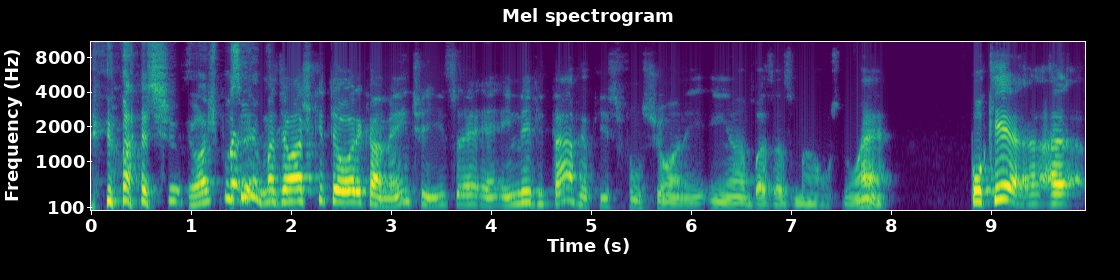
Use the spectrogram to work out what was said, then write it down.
eu acho, eu acho possível. Mas, mas eu acho que teoricamente isso é, é inevitável que isso funcione em ambas as mãos, não é? Porque a, a,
